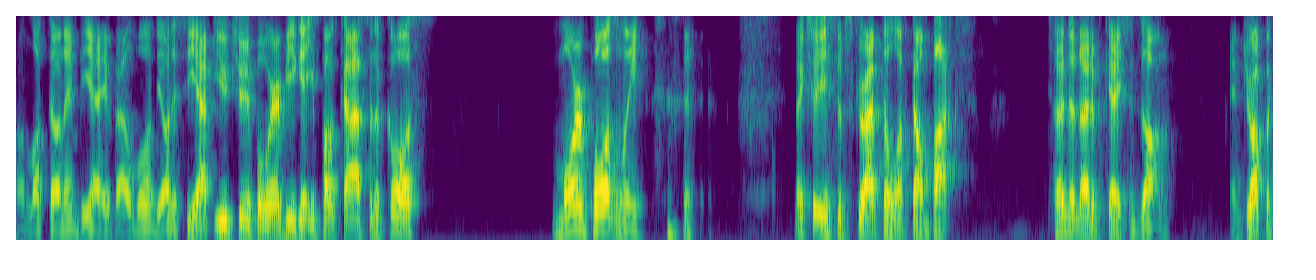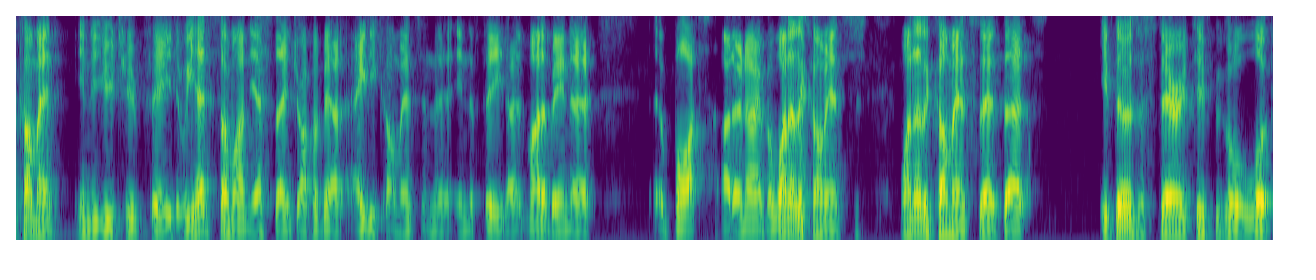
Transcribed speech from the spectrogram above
on Locked On NBA, available on the Odyssey app, YouTube, or wherever you get your podcasts. And of course, more importantly, make sure you subscribe to Locked On Bucks. Turn the notifications on and drop a comment in the YouTube feed. We had someone yesterday drop about 80 comments in the in the feed. It might have been a, a bot, I don't know. But one of the comments one of the comments said that if there was a stereotypical look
